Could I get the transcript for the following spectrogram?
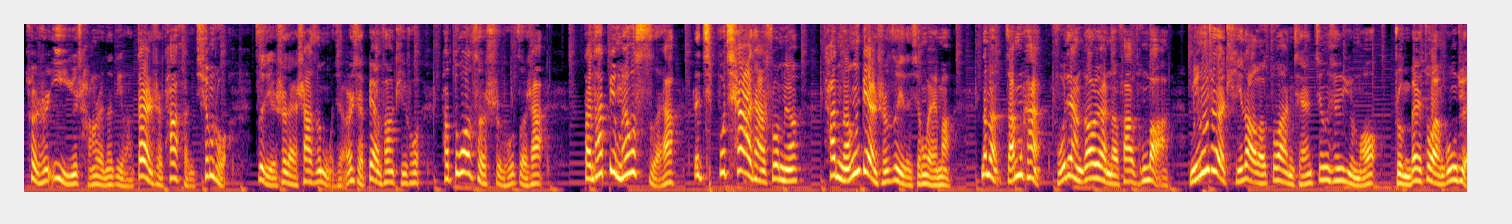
确实异于常人的地方，但是他很清楚自己是在杀死母亲，而且辩方提出他多次试图自杀，但他并没有死呀，这不恰恰说明他能辨识自己的行为吗？那么咱们看福建高院的发的通报啊。明确提到了作案前精心预谋、准备作案工具、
